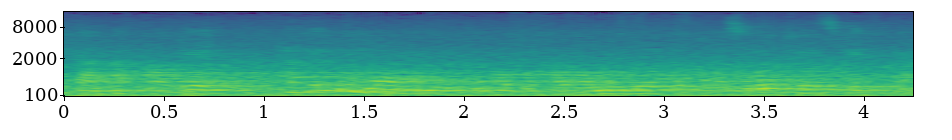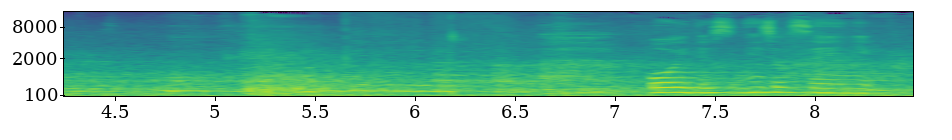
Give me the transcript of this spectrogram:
た中で、食べるものとか運動とかすごい気をつけてたんですけど、ね、多いですね女性に。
